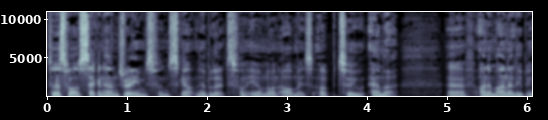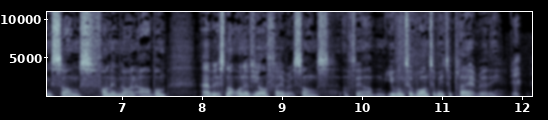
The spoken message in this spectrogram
So das war Secondhand Dreams von Scout Niblett von ihrem neuen Album It's Up to Emma. Äh, einer meiner Lieblingssongs von dem neuen Album. Uh, but it's not one of your favourite songs off the album. You wouldn't have wanted me to play it, really.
